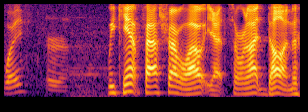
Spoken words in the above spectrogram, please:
way? Or We can't fast travel out yet, so we're not done.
